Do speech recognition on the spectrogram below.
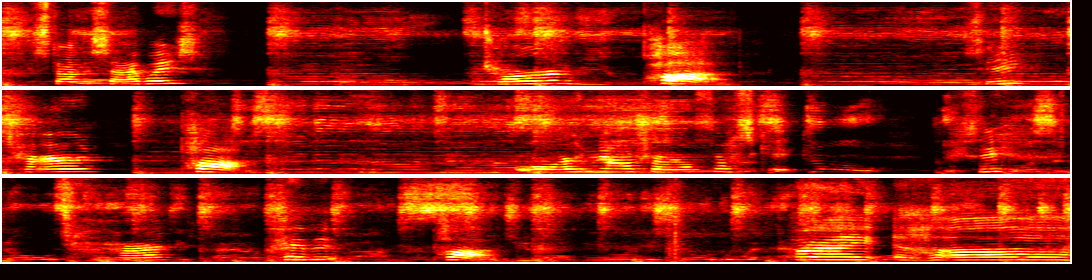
start it sideways, turn, pop. See? Turn, pop. Or now try our first kick. See? Turn, pivot, pop. Alright, uh,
